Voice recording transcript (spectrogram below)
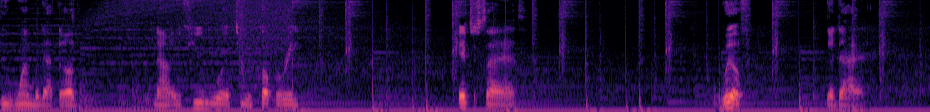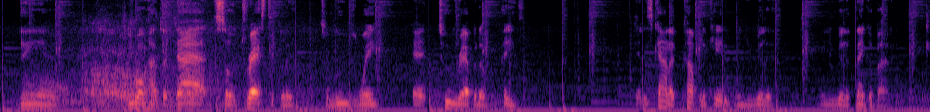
do one without the other. Now, if you were to incorporate exercise with the diet, then you won't have to diet so drastically to lose weight at too rapid of a pace. And it's kind of complicated when you really when you really think about it.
